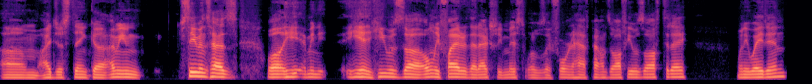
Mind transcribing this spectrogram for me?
Um, I just think, uh, I mean, Stephens has, well, he, I mean, he he was the only fighter that actually missed what was like four and a half pounds off. He was off today when he weighed in.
